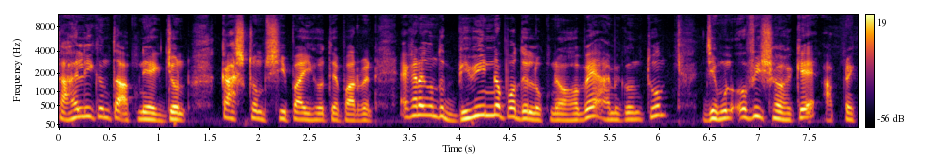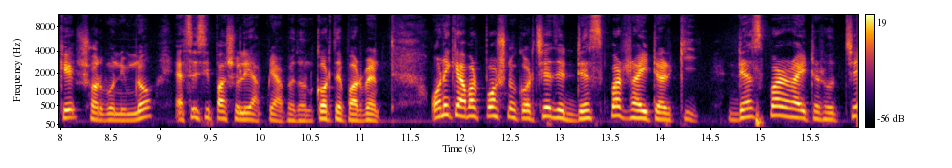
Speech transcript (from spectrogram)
তাহলেই কিন্তু আপনি একজন কাস্টম সিপাহী হতে পারবেন। এখানে কিন্তু বিভিন্ন পদে লোক নেওয়া হবে। আমি কিন্তু যেমন অফিস আপনাকে সর্বনিম্ন এসএসসি পাস হলেই আপনি আবেদন করতে পারবেন। অনেকে আবার প্রশ্ন করছে যে ডেসপার রাইটার কী? ড্যাসপার রাইটার হচ্ছে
